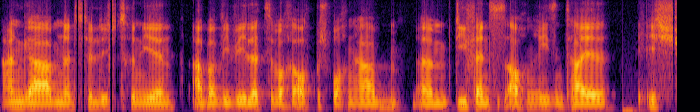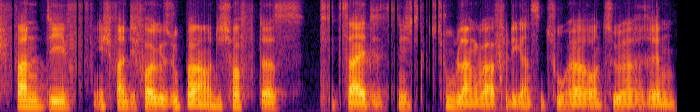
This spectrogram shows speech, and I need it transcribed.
Angaben natürlich trainieren, aber wie wir letzte Woche auch besprochen haben, ähm, Defense ist auch ein Riesenteil. Ich fand, die, ich fand die Folge super und ich hoffe, dass die Zeit jetzt nicht zu lang war für die ganzen Zuhörer und Zuhörerinnen.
